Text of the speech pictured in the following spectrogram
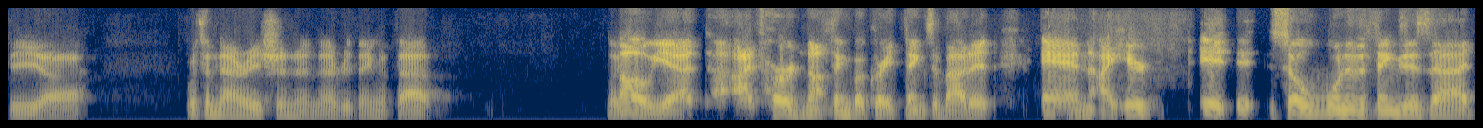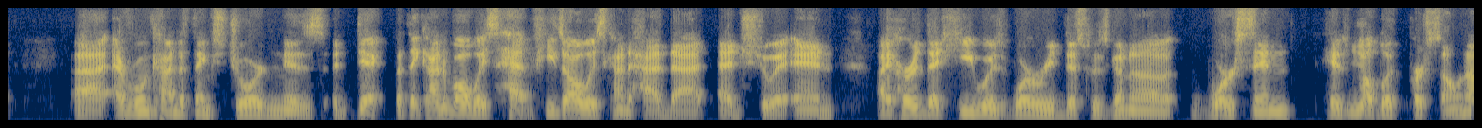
the uh, with the narration and everything with that. Like, Oh yeah, I've heard nothing but great things about it, and I hear it. it so one of the things is that uh, everyone kind of thinks Jordan is a dick, but they kind of always have. He's always kind of had that edge to it, and I heard that he was worried this was going to worsen his Yeah. public persona.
